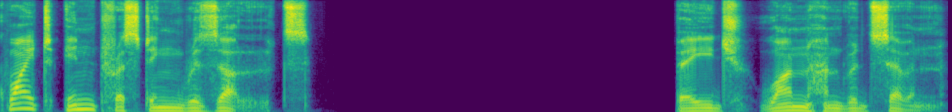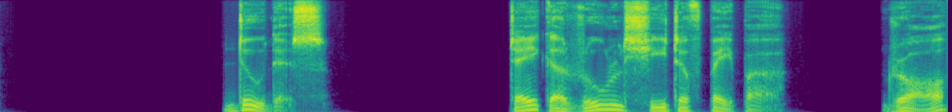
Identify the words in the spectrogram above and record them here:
quite interesting results. Page 107. Do this. Take a ruled sheet of paper. Draw,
